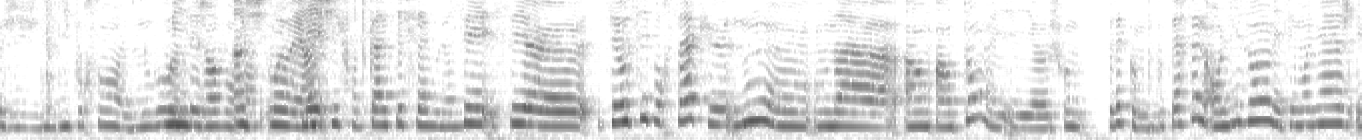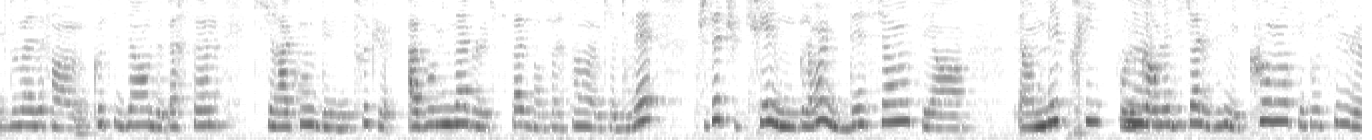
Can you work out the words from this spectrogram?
je, dis 10% euh, de nouveau, oui. tu sais, j'invente. Un, hein. ouais, ouais, un chiffre en tout cas assez faible. C'est euh, aussi pour ça que nous, on, on a un, un, temps, et, et je peut-être comme beaucoup de personnes, en lisant les témoignages hebdomadaires, enfin quotidiens de personnes qui racontent des, des, trucs abominables qui se passent dans certains cabinets, tu sais, tu crées une, vraiment une défiance et un, un mépris pour le mm. corps médical. Je dis, mais comment c'est possible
